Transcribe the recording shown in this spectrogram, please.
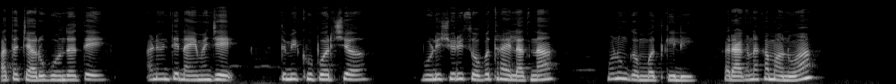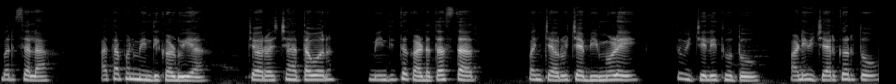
आता चारू गोंधळते आणि म्हणते नाही म्हणजे तुम्ही खूप वर्ष भुवनेश्वरीसोबत राहिलात ना? म्हणून गंमत केली. राग नका मानू हा. बरं चला. आता आपण मेहंदी काढूया. चारूच्या हातावर मेहंदी तर काढत असतात पण चारूच्या बीमुळे तो विचलित होतो आणि विचार करतो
